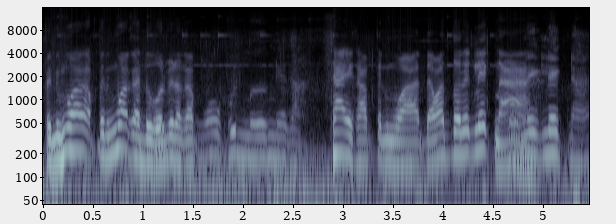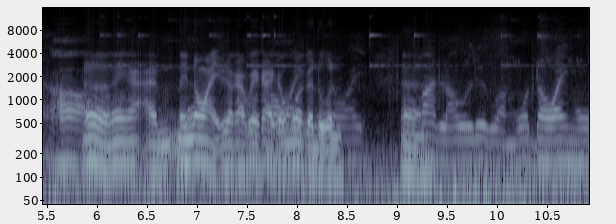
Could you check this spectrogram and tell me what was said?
เป็นงัวเป็นงัวกระโดนพี่น้องครับงูพื้นเมืองเนี่ยกะใช่ครับเป็นงัวแต่ว่าตัวเล็กๆนะตัวเล็กๆนะอ๋อเออง่ายๆอันน้อยๆพี่น้องครับคล้ายๆกับงัวกระโดนงูอยเออบ้านเราเรียกว่างูดอยงู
